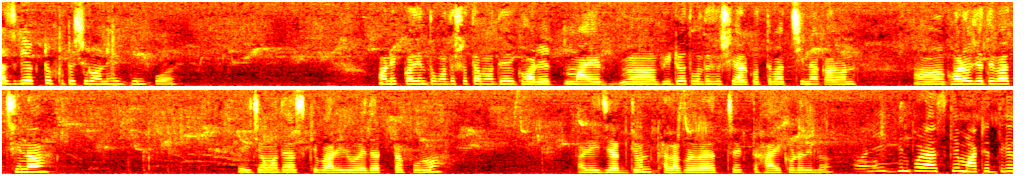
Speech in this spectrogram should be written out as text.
আজকে একটা ফুটেছিল অনেক দিন পর। অনেক কদিন তোমাদের সাথে আমাদের ঘরের মায়ের ভিডিও তোমাদের সাথে শেয়ার করতে পারছি না, কারণ ঘরেও যেতে পারছি না। এই যে আমাদের আজকে বাড়ির ওয়েদারটা পুরো। আর এই যে একজন খেলা করে বেড়াচ্ছে একটা হাই করে দিল। অনেকদিন পর আজকে মাঠের দিকে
